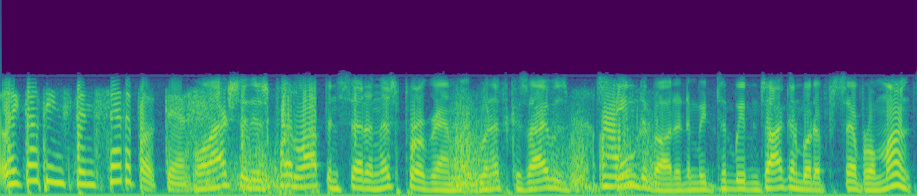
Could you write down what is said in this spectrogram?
like nothing's been said about this. Well, actually, there's quite a lot been said on this program, Gwyneth, because I was steamed Oh. about it, and we, we've been talking about it for several months.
